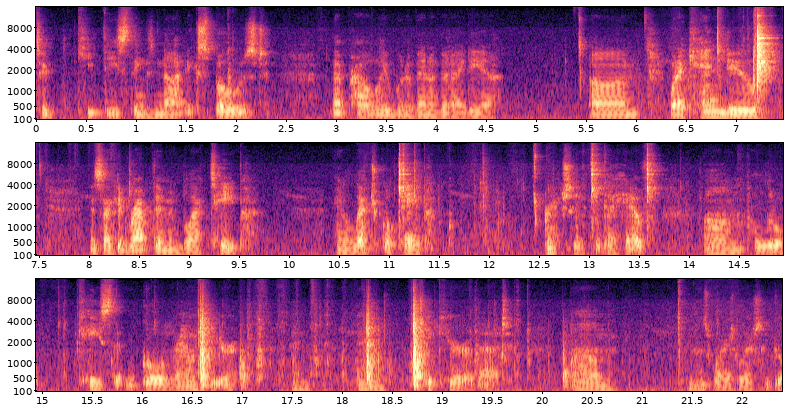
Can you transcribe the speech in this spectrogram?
to keep these things not exposed. That probably would have been a good idea. Um, what I can do is I could wrap them in black tape and electrical tape. Or actually, I think I have um, a little case that will go around here and, and take care of that. Um, those wires will actually go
